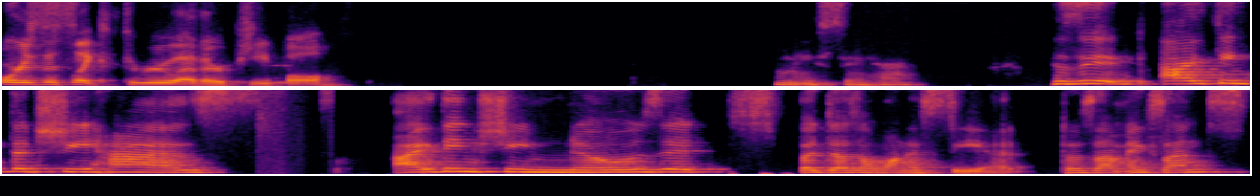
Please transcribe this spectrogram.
Or is this like through other people? Let me see here. Because I think that she has I think she knows it, but doesn't want to see it. Does that make sense?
